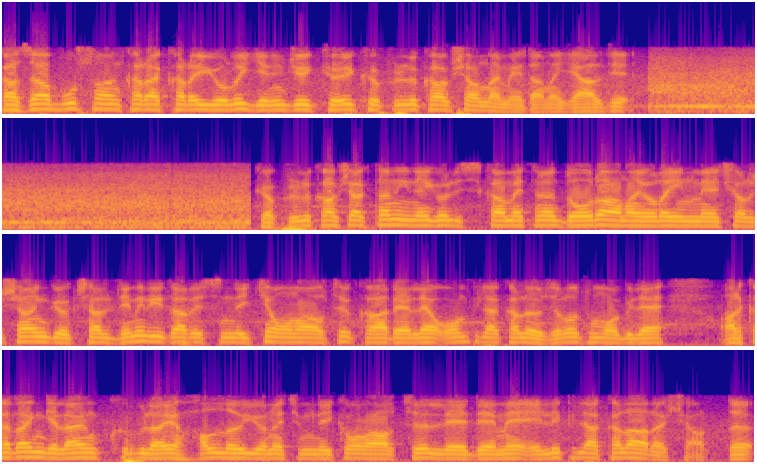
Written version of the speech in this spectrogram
Kaza Bursa-Ankara Karayolu Yeniceköy Köprülü Kavşağı'nda meydana geldi. Köprülü Kavşak'tan İnegöl istikametine doğru ana yola inmeye çalışan Göksel Demir İdaresi'ndeki 16 KRL 10 plakalı özel otomobile arkadan gelen Kubilay Hallı yönetimindeki 16 LDM 50 plakalı araç çarptı.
